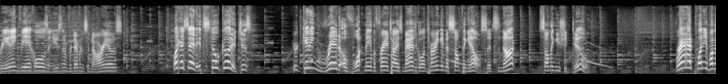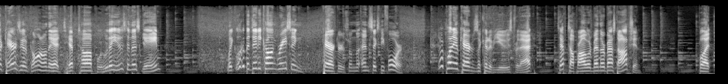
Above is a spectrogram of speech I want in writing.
creating vehicles and using them for different scenarios. Like I said, it's still good. It just you're getting rid of what made the franchise magical and turning into something else. It's not something you should do. Rare had plenty of other characters that have gone on. They had Tiptup, who they used in this game. Like, look at the Diddy Kong Racing characters from the N64. There are plenty of characters I could have used for that. Tiptup probably would have been their best option. But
